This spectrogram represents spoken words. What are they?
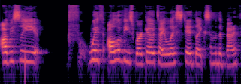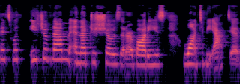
Obviously, with all of these workouts, I listed like some of the benefits with each of them, and that just shows that our bodies want to be active.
